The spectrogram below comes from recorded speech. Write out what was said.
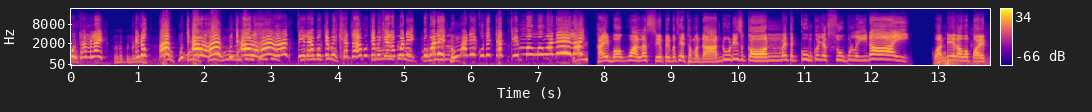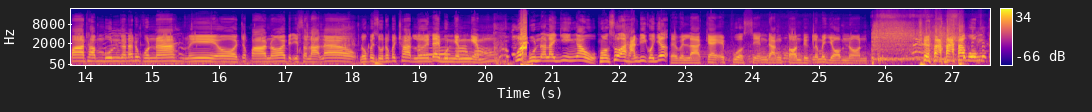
มึงทำอะไรไอ้นกอ้าวมึงจะเอาเหรอฮะมึงจะเอาเหรอฮะฮะทีแล้วมึงจะไม่เข็ดเหรอมึงจะไม่เข็ดแล้วมึงม ดิเลยใครบอกว่ารัสเซียเป็นประเทศธรรมดา ดูนี่สก่อนแม้แต่กุ้งก็ยังสูบบุหรี่ได้ วันนี้เรามาปล่อยปลาทำบุญกันนะทุกคนนะ นี่โอ้เจ้าปลาน้อยเป็นอิสระแล้ว ลงไปสู่ธรรมชาติเลยได้บุญแง่มแง่มๆว้าบุญอะไรงี่เง่า ห่วงโซ่อาหารดีกว่าเยอะ แต่เวลาแกล้งไอ้พวกเสียงดังตอนดึกแล้วไม่ยอมนอน วงแต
